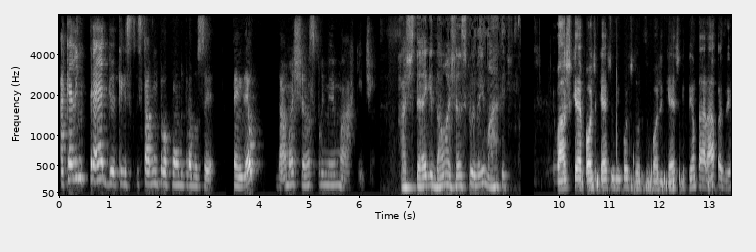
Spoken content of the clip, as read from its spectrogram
aquela entrega que eles estavam propondo para você. Entendeu? Dá uma chance para o e-mail marketing. Hashtag dá uma chance para o e-mail marketing. Eu acho que é podcast dos impostores, um podcast que tentará fazer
